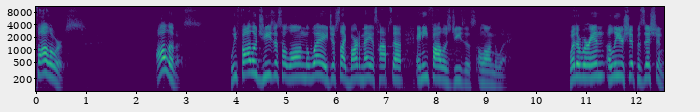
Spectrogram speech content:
followers. All of us. We follow Jesus along the way, just like Bartimaeus hops up and he follows Jesus along the way. Whether we're in a leadership position,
